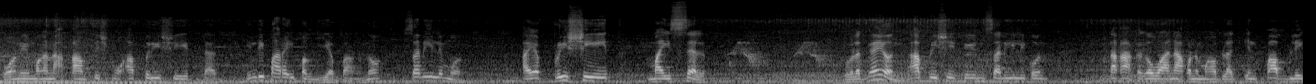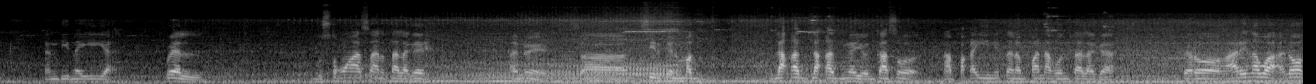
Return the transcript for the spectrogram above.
kung ano yung mga na-accomplish mo, appreciate that. Hindi para ipagyabang, no? Sarili mo. I appreciate myself. Tulad ngayon, appreciate ko yung sarili ko. Nakakagawa na ako ng mga vlog in public, hindi naiiya. Well, gusto ko nga sana talaga eh, ano eh, sa circle mag lakad-lakad ngayon kaso napakainit na ng panahon talaga. Pero hari nawa, ano,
